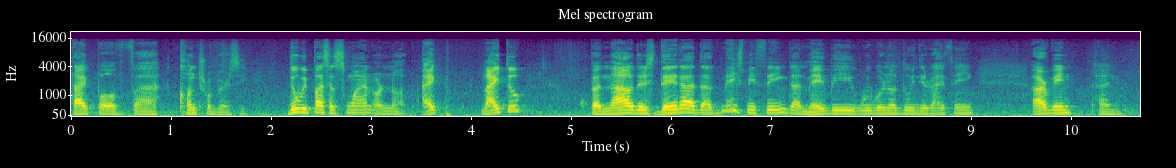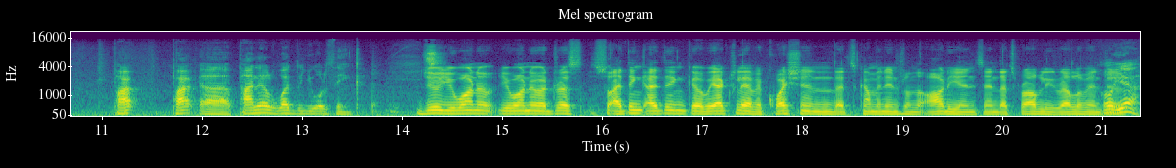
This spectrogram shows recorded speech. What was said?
type of uh, controversy? Do we pass a SWAN or not? I like to, but now there's data that makes me think that maybe we were not doing the right thing. Arvin and par, par, uh, panel, what do you all think? Joe, you want to you want to address? So I think I think uh, we actually have a question that's coming in from the audience, and that's probably relevant. Oh to, yeah,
